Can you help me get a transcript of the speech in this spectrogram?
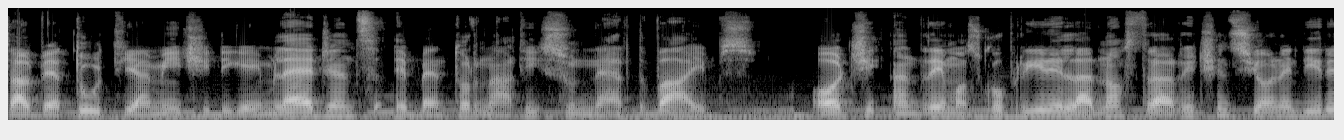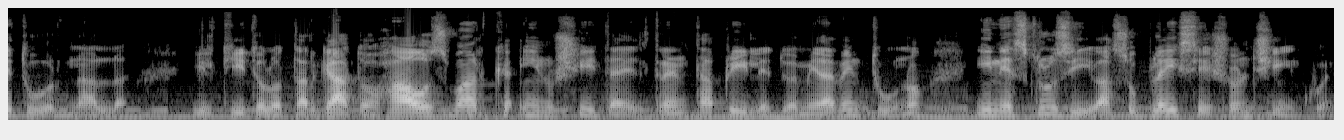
Salve a tutti amici di Game Legends e bentornati su Nerd Vibes. Oggi andremo a scoprire la nostra recensione di Returnal, il titolo targato Housemark in uscita il 30 aprile 2021 in esclusiva su PlayStation 5.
